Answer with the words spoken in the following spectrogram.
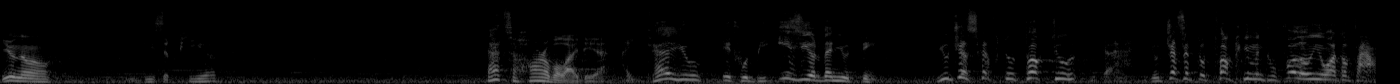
you know, disappeared. That's a horrible idea. I tell you, it would be easier than you think. You just have to talk to. You just have to talk him into following you out of town.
